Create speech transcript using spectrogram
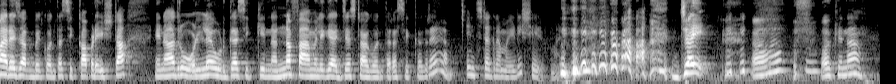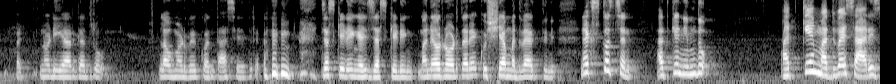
ಮ್ಯಾರೇಜ್ ಆಗಬೇಕು ಅಂತ ಸಿಕ್ಕಾಪಡೆ ಇಷ್ಟ. ಏನಾದರೂ ಒಳ್ಳೆ ಹುಡುಗ ಸಿಕ್ಕಿ ನನ್ನ ಫ್ಯಾಮಿಲಿಗೆ ಅಡ್ಜಸ್ಟ್ ಆಗುವಂಥರ ಸಿಕ್ಕಿದ್ರೆ ಇನ್ಸ್ಟಾಗ್ರಾಮ್ ಐ ಡಿ ಶೇರ್ ಮಾಡಿ. ಜೈ! ಓಕೆನಾ ಬಟ್ ನೋಡಿ ಯಾರಿಗಾದ್ರೂ ಲವ್ ಮಾಡಬೇಕು ಅಂತ ಆಸೆ ಇದ್ದರೆ ಜಸ್ಟ್ ಕಿಡಿಂಗ್ ಐಸ್ ಜಸ್ಟ್ ಕಿಡಿಂಗ್ ಮನೆಯವ್ರು ನೋಡ್ತಾರೆ ಖುಷಿಯಾಗಿ ಮದುವೆ ಆಗ್ತೀನಿ. ನೆಕ್ಸ್ಟ್ ಕ್ವಶನ್ ಅದಕ್ಕೆ ನಿಮ್ಮದು ಅದಕ್ಕೆ ಮದುವೆ ಸ್ಯಾರೀಸ್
